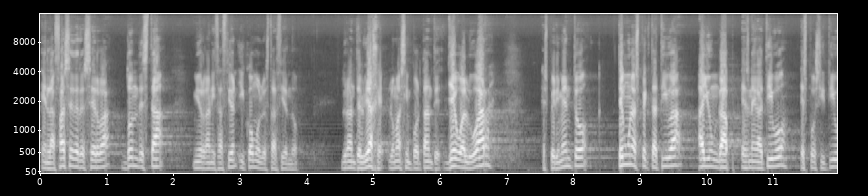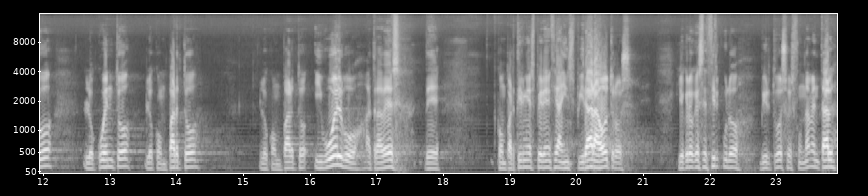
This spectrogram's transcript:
en la fase de reserva dónde está mi organización y cómo lo está haciendo. Durante el viaje, lo más importante, llego al lugar, experimento, tengo una expectativa, hay un gap, es negativo, es positivo, lo cuento, lo comparto, lo comparto y vuelvo a través de compartir mi experiencia a inspirar a otros. Yo creo que ese círculo virtuoso es fundamental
